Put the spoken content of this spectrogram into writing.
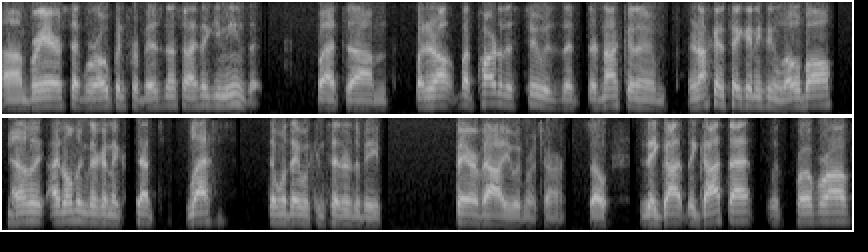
Um, Briere said we're open for business, and I think he means it. But um, but it all, but part of this too is that they're not going to they're not going to take anything lowball. Yeah. I don't think, I don't think they're going to accept less than what they would consider to be fair value in return. So they got they got that with Provorov.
